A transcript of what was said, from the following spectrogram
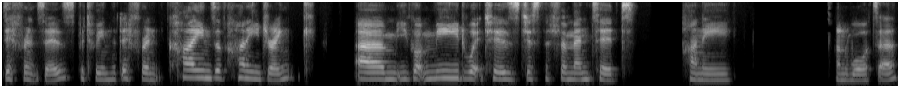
differences between the different kinds of honey drink, um, you've got mead, which is just the fermented honey and water.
